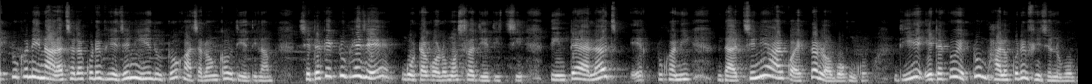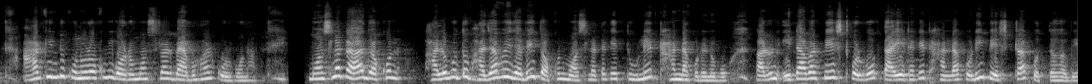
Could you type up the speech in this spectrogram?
একটুখানি নাড়াচাড়া করে ভেজে নিয়ে দুটো কাঁচা লঙ্কাও দিয়ে দিলাম। সেটাকে একটু ভেজে গোটা গরম মশলা দিয়ে দিচ্ছি। তিনটে এলাচ, একটুখানি দারচিনি আর কয়েকটা লবঙ্গ দিয়ে এটাকেও একটু ভালো করে ভেজে নেব। আর কিন্তু কোনো রকম গরম মশলার ব্যবহার করব না। মশলাটা যখন ভালো মতো ভাজা হয়ে যাবে, তখন মশলাটাকে তুলে ঠান্ডা করে নেব। কারণ এটা আবার পেস্ট করব, তাই এটাকে ঠান্ডা করেই পেস্টটা করতে হবে।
